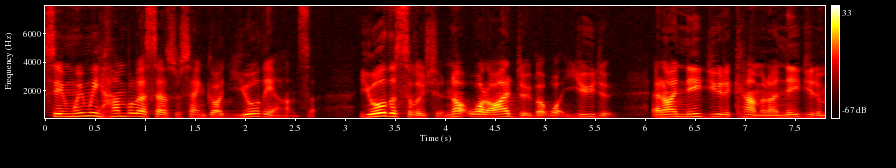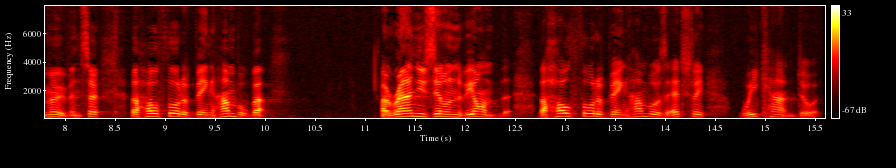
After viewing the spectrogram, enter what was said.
See, and when we humble ourselves, we're saying, God, you're the answer. You're the solution. Not what I do, but what you do. And I need you to come and I need you to move. And so the whole thought of being humble, but around New Zealand and beyond, the whole thought of being humble is actually we can't do it.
